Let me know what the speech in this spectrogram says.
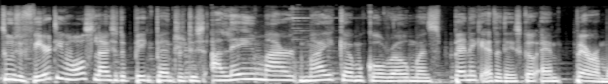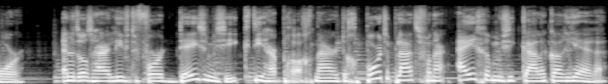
Toen ze 14 was, luisterde Pink Panthers dus alleen maar My Chemical Romance, Panic at the Disco en Paramore. En het was haar liefde voor deze muziek die haar bracht naar de geboorteplaats van haar eigen muzikale carrière.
